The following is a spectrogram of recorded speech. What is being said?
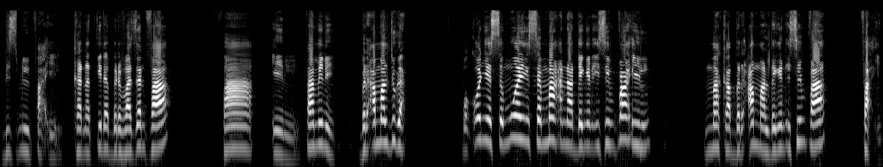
bismil fa'il. Karena tidak berwazan fa fa'il. Paham ini? Beramal juga. Pokoknya semua yang semakna dengan isim fa'il. Maka beramal dengan isim fa fa'il.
